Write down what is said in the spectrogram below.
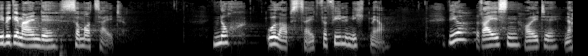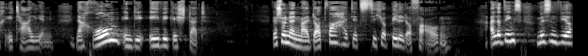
Liebe Gemeinde, Sommerzeit. Noch Urlaubszeit, für viele nicht mehr. Wir reisen heute nach Italien, nach Rom in die ewige Stadt. Wer schon einmal dort war, hat jetzt sicher Bilder vor Augen. Allerdings müssen wir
